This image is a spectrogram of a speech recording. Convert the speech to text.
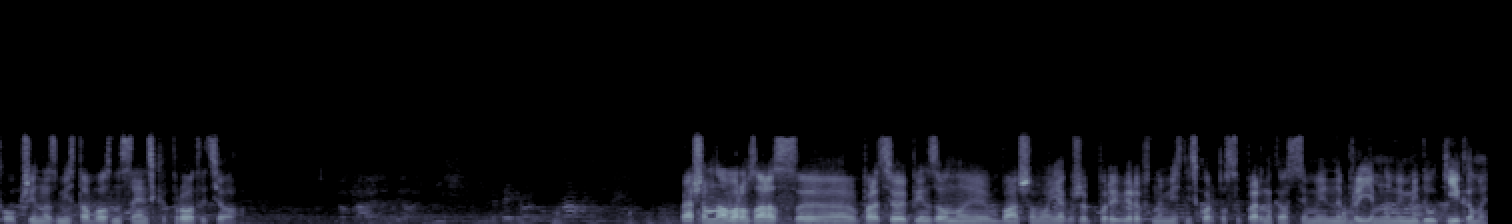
хлопчина з міста Вознесенськ проти цього. Першим номером зараз е, працює Пінзов, ну і бачимо, як вже перевірив на міцність корпус суперника з цими неприємними мідлкіками.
